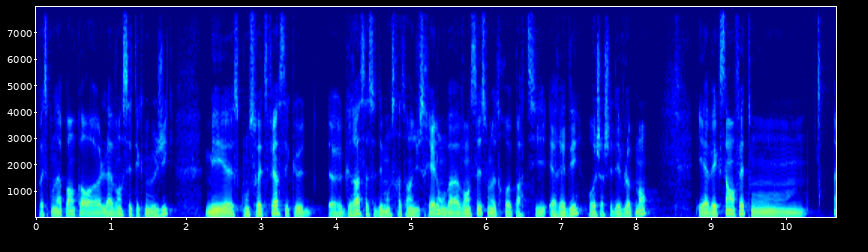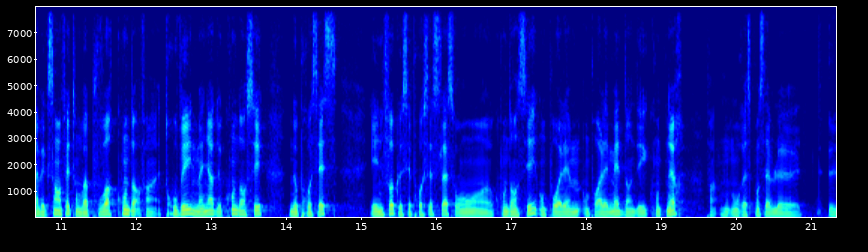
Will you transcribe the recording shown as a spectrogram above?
parce qu'on n'a pas encore euh, l'avancée technologique. Mais euh, ce qu'on souhaite faire, c'est que grâce à ce démonstrateur industriel, on va avancer sur notre partie R&D, recherche et développement. Et avec ça, en fait, on, avec ça, en fait, on va pouvoir trouver une manière de condenser nos process. Et une fois que ces process-là seront condensés, on pourra, les, on pourra les mettre dans des conteneurs mon responsable, euh,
